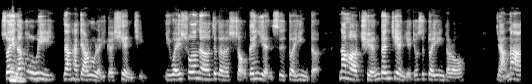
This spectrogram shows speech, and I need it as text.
所以呢，故意让他掉入了一个陷阱，以为说呢，这个手跟眼是对应的。那么拳跟剑也就是对应的喽。讲那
